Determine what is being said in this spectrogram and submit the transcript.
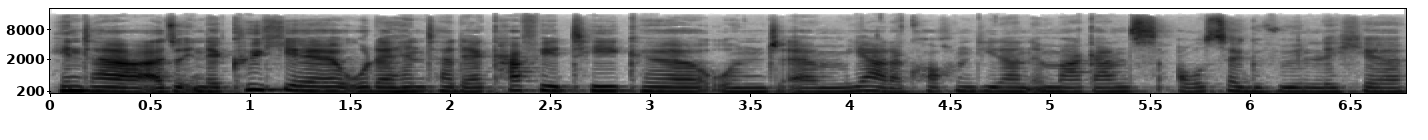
hinter, also in der Küche oder hinter der Kaffeetheke und ähm, ja, da kochen die dann immer ganz außergewöhnliche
